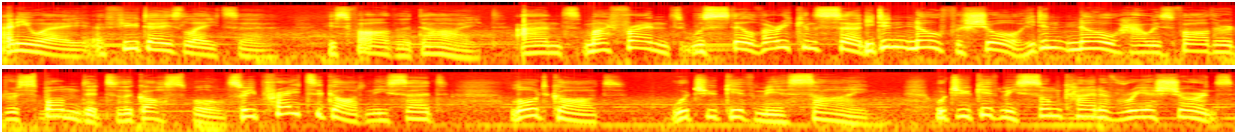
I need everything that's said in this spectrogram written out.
Anyway, a few days later, his father died. And my friend was still very concerned. He didn't know for sure. He didn't know how his father had responded to the gospel. So he prayed to God and he said, Lord God, would you give me a sign? Would you give me some kind of reassurance?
